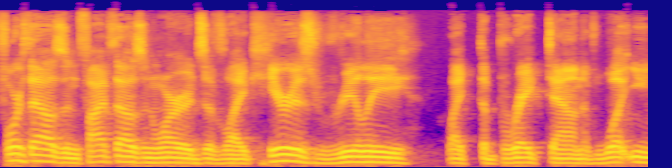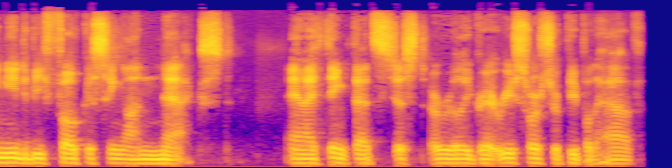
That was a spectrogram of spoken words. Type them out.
4,000, 5,000 words of like, here is really like the breakdown of what you need to be focusing on next. And I think that's just a really great resource for people to have.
